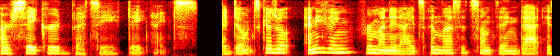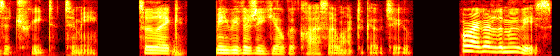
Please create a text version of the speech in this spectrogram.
are sacred Betsy date nights. I don't schedule anything for Monday nights unless it's something that is a treat to me. So, like, maybe there's a yoga class I want to go to, or I go to the movies,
